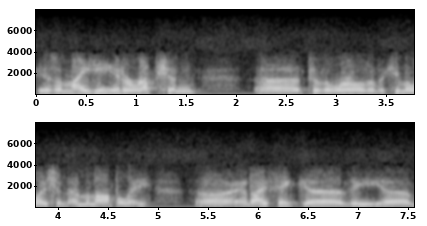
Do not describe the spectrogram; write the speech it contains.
is a mighty interruption to the world of accumulation and monopoly, uh, and I think uh, the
